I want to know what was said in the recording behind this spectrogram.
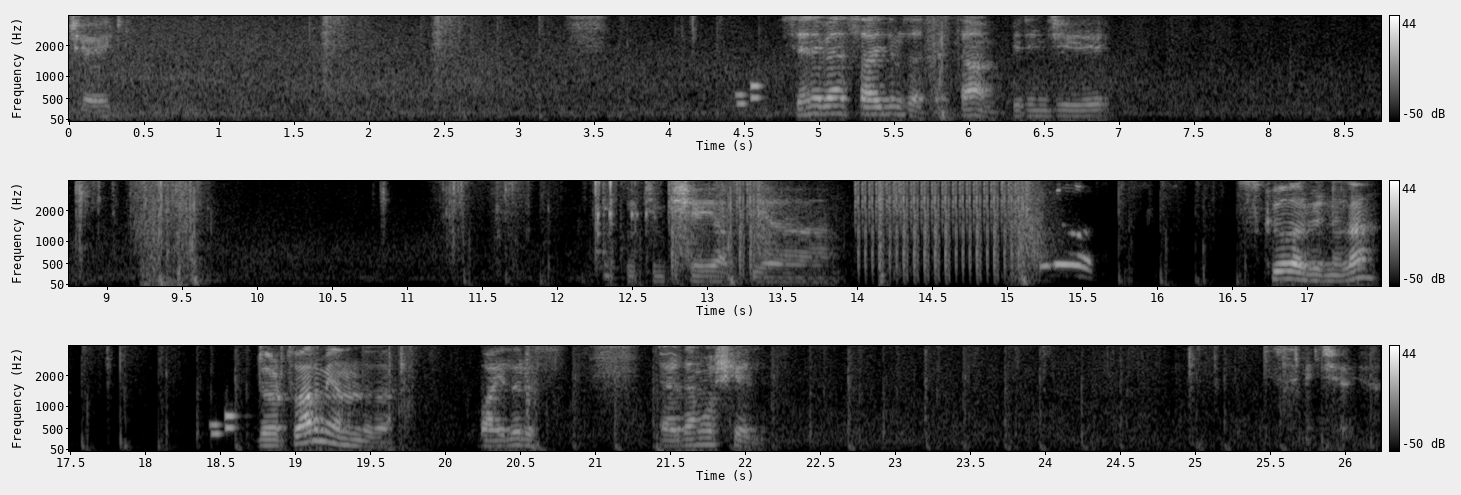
Çek. Seni ben saydım zaten. Tamam. Birinci Kutim bir şey yaptı ya. Sıkıyorlar birini lan. Dört var mı yanında da? Bayılırız. Erdem hoş geldin. Girsin içeri ya.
